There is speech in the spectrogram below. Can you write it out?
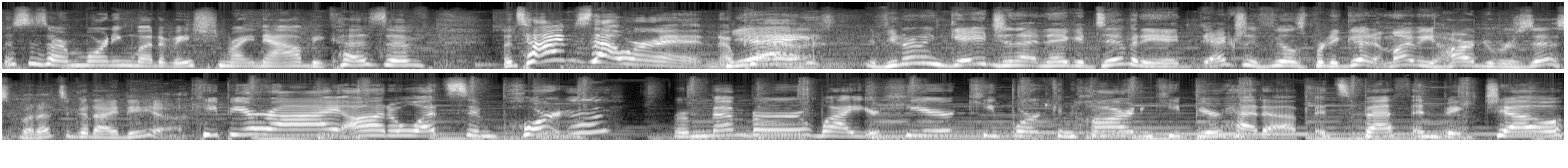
This is our morning motivation right now because of the times that we're in, okay? Yeah. If you don't engage in that negativity, it actually feels pretty good. It might be hard to resist, but that's a good idea. Keep your eye on what's important. Remember why you're here. Keep working hard and keep your head up. It's Beth and Big Joe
